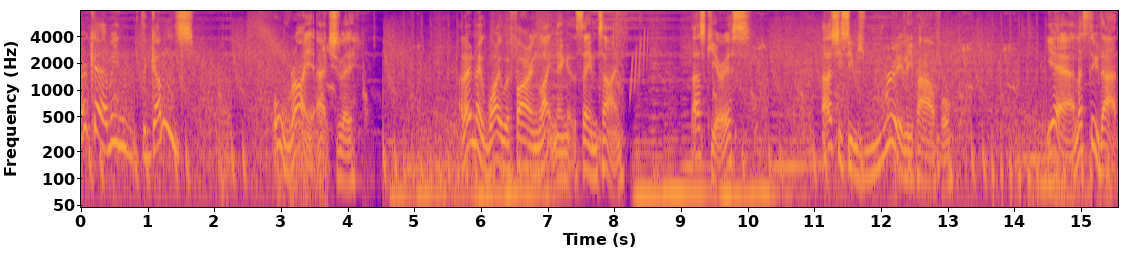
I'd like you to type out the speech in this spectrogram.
Okay, I mean, the gun's all right, actually. I don't know why we're firing lightning at the same time. That's curious. That actually seems really powerful. Yeah, let's do that.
